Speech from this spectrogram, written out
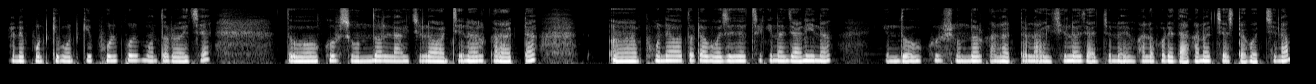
মানে পুটকি পুটকি ফুল ফুল মতো রয়েছে। তো খুব সুন্দর লাগছিল অরিজিনাল কালারটা ফোনে অতটা বোঝা যাচ্ছে কিনা জানি না, কিন্তু খুব সুন্দর কালারটা লাগছিল, যার জন্য আমি ভালো করে দেখানোর চেষ্টা করছিলাম।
